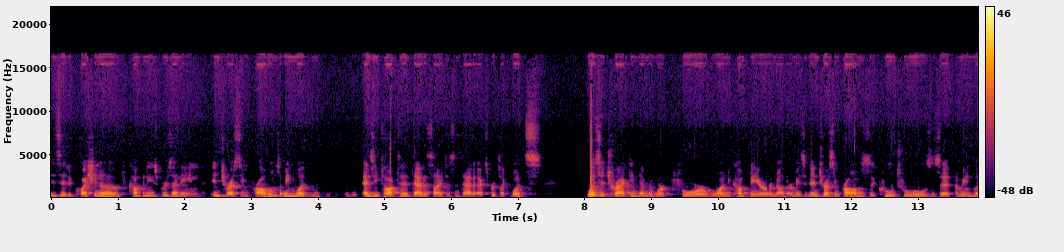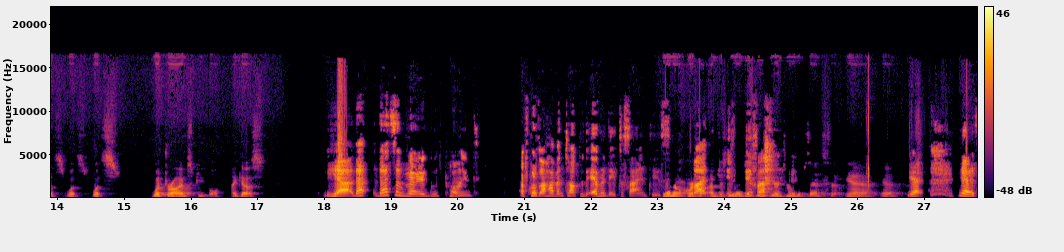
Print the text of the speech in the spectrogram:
is it a question of companies presenting interesting problems? I mean, what, as you talk to data scientists and data experts, like what's, what's attracting them to work for one company or another? I mean, is it interesting problems? Is it cool tools? Is it, I mean, what's, what's, what's, what drives people, I guess? Yeah, that, that's a very good point. Of course, I haven't talked with every data scientist. Yeah, no, of course not. I'm just, if, you know, just your, I, your intuitive sense, though. Yeah, yeah. Yeah, yes.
